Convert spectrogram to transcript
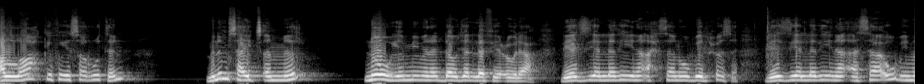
الله كفو يسرتن؟ منم سايت أمر ነው የሚመነዳው ጀለ ፊ ዑላ ሊየጅዚ አለዚነ አሕሰኑ ቢልሑስን ሊየጅዚ አለዚነ አሳኡ ቢማ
